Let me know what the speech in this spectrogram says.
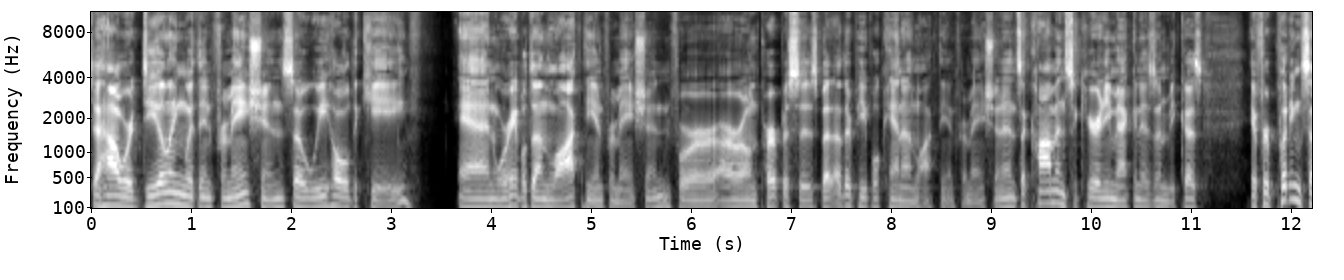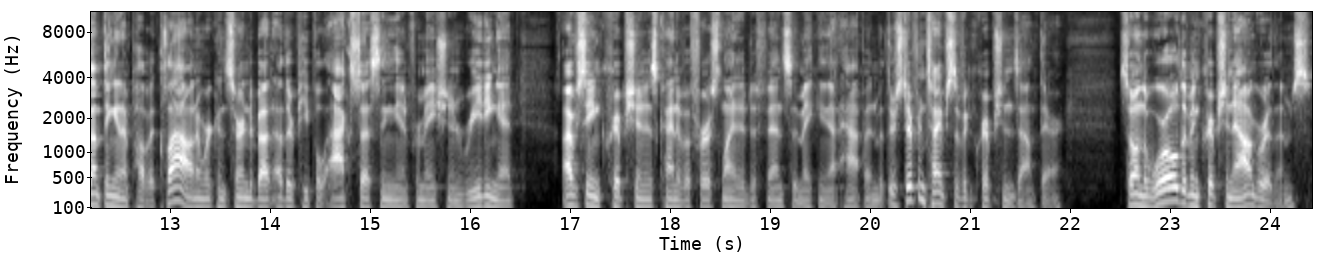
to how we're dealing with information. So, we hold the key and we're able to unlock the information for our own purposes, but other people can't unlock the information. And it's a common security mechanism because if we're putting something in a public cloud and we're concerned about other people accessing the information and reading it, Obviously, encryption is kind of a first line of defense in making that happen, but there's different types of encryptions out there. So, in the world of encryption algorithms,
